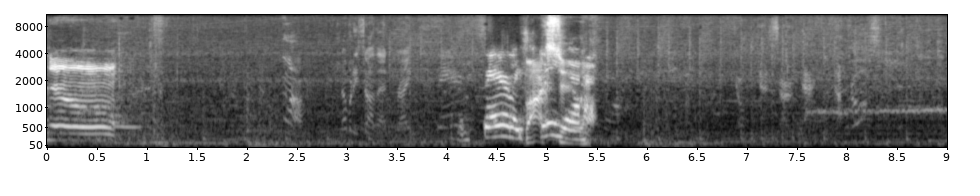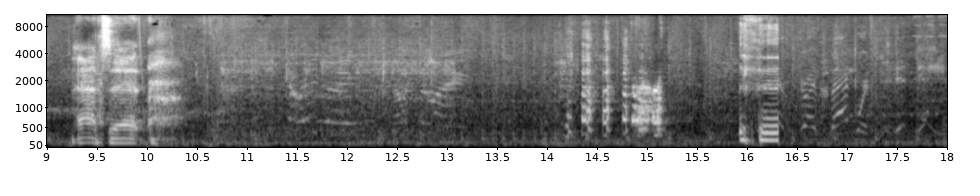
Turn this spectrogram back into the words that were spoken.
No. Oh, nobody saw that, right? Barely Fox seen two. that. Don't deserve that, Knuckles. that's it. Drive backwards and hit me.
